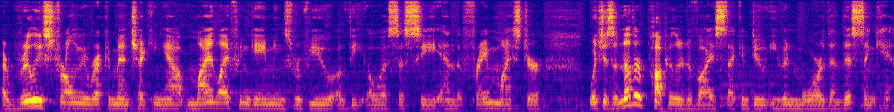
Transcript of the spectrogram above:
I really strongly recommend checking out My Life in Gaming's review of the OSSC and the FrameMeister, which is another popular device that can do even more than this thing can.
